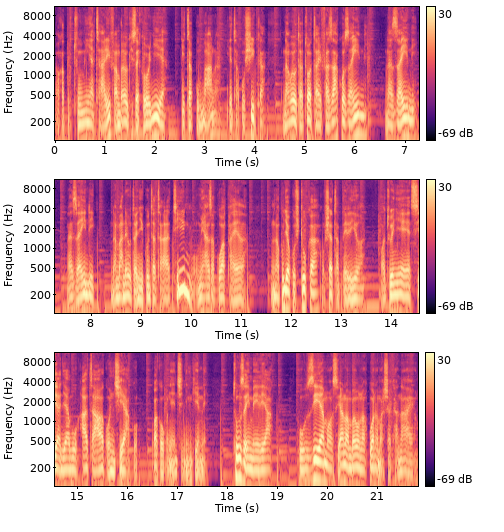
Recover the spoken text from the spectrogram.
wakakutumia taarifa ambayo kisaikolojia itakubana, itakushika, na wewe utatoa taarifa zako zaidi na zaidi na zaidi, na baadaye utajikuta taratibu umeanza kuwapa hela. Unakuja kushtuka ushatapeliwa. Watu wenyewe si ajabu hata hawako nchi yako, wako kwenye nchi nyingine. Tunza email yako, Kuuzia mawasiliano ambayo unakuwa na mashaka nayo,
